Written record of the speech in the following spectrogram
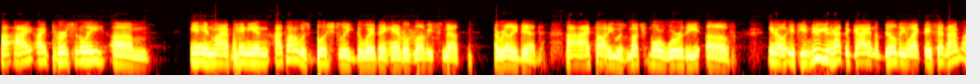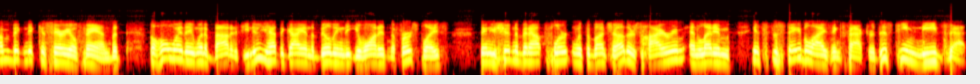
I, I personally, um, in, in my opinion, I thought it was Bush League the way they handled Lovie Smith. I really did. I, I thought he was much more worthy of you know, if you knew you had the guy in the building, like they said, and I'm, I'm a big Nick Caserio fan, but the whole way they went about it, if you knew you had the guy in the building that you wanted in the first place, then you shouldn't have been out flirting with a bunch of others. Hire him and let him. It's the stabilizing factor. This team needs that.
